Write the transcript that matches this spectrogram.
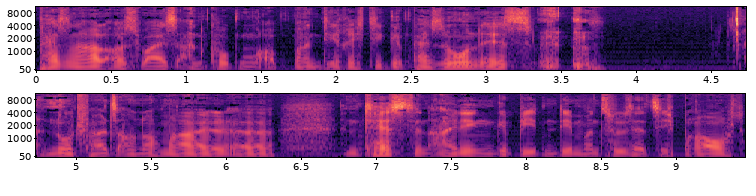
Personalausweis angucken, ob man die richtige Person ist notfalls auch nochmal äh, einen Test in einigen Gebieten, den man zusätzlich braucht.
